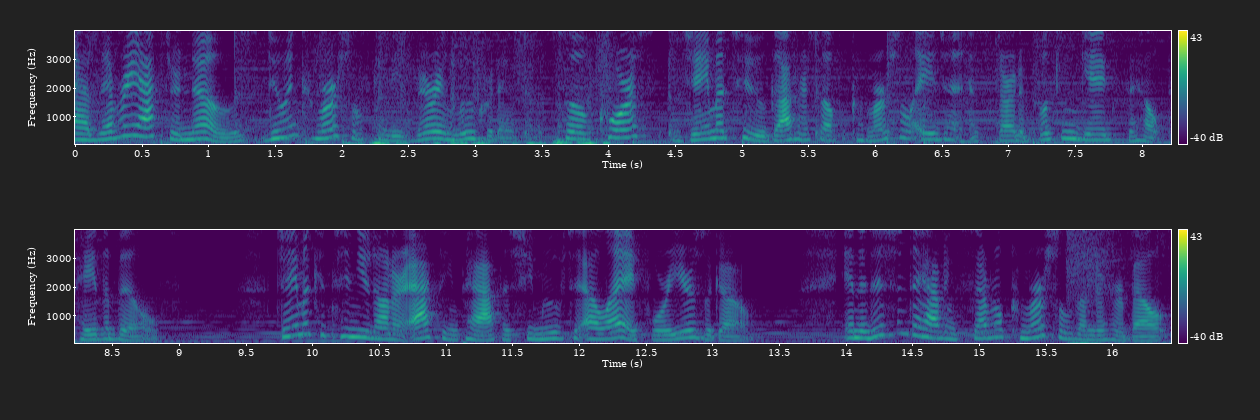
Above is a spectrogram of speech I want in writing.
As every actor knows, doing commercials can be very lucrative, so of course, Jama too got herself a commercial agent and started booking gigs to help pay the bills. Jama continued on her acting path as she moved to LA four years ago. In addition to having several commercials under her belt,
